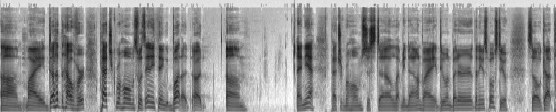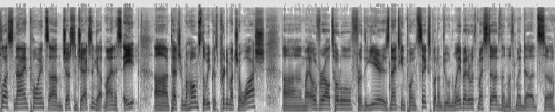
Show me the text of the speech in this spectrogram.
Um, my dud, however, Patrick Mahomes was anything but a dud. Um, and yeah, Patrick Mahomes just uh, let me down by doing better than he was supposed to. So got plus nine points on Justin Jackson, got minus eight on Patrick Mahomes. The week was pretty much a wash. Uh, my overall total for the year is 19.6, but I'm doing way better with my studs than with my duds. So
